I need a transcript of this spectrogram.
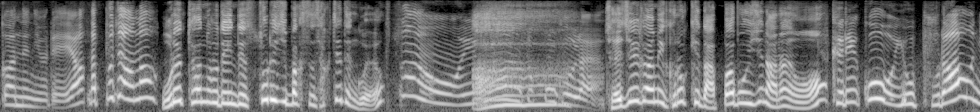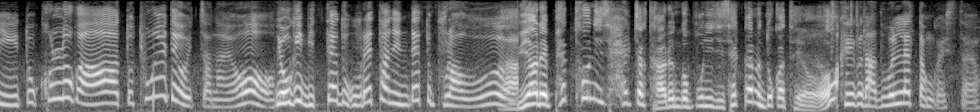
거는 이래요. 나쁘지 않아? 우레탄으로 돼 있는데 스토리지 박스 삭제된 거예요? 없어요. 이거 아. 조금 그래. 재질감이 그렇게 나빠 보이진 않아요 그리고 요 브라운이 또 컬러가 또 통일되어 있잖아요. 여기 밑에도 우레탄 인데 또 브라운. 아, 위아래 패턴이 살짝 다른 것 뿐이지 색깔은 똑같아요 그리고 나 놀랬던 거 있어요.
